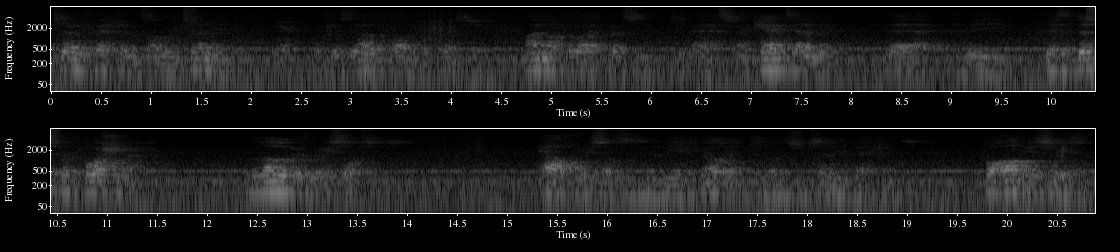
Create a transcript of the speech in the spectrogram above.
returning veterans are returning Yeah. which was the other part of the question. I'm not the right person to ask. I can tell you that the, there's a disproportionate load of resources, health resources in the VA going to those returning veterans for obvious reasons,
